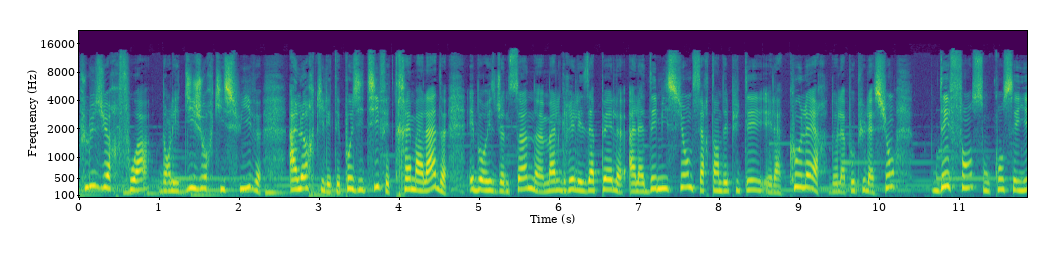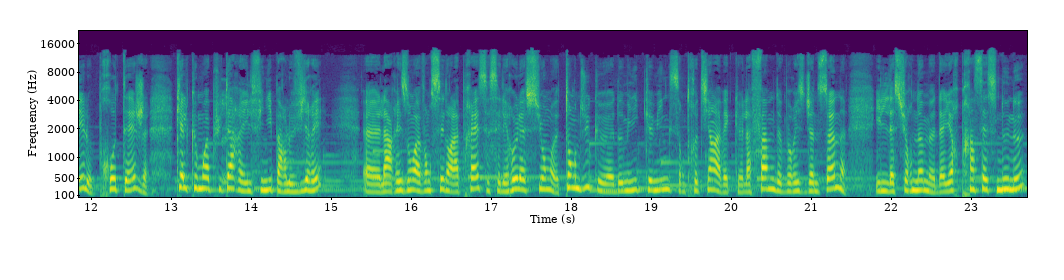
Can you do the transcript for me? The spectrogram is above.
plusieurs fois dans les dix jours qui suivent alors qu'il était positif et très malade. Et Boris Johnson, malgré les appels à la démission de certains députés et la colère de la population, défend son conseiller, le protège. Quelques mois plus tard, il finit par le virer. Euh, la raison avancée dans la presse, c'est les relations tendues que Dominic Cummings entretient avec la femme de Boris Johnson. Il la surnomme d'ailleurs princesse neuneu.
